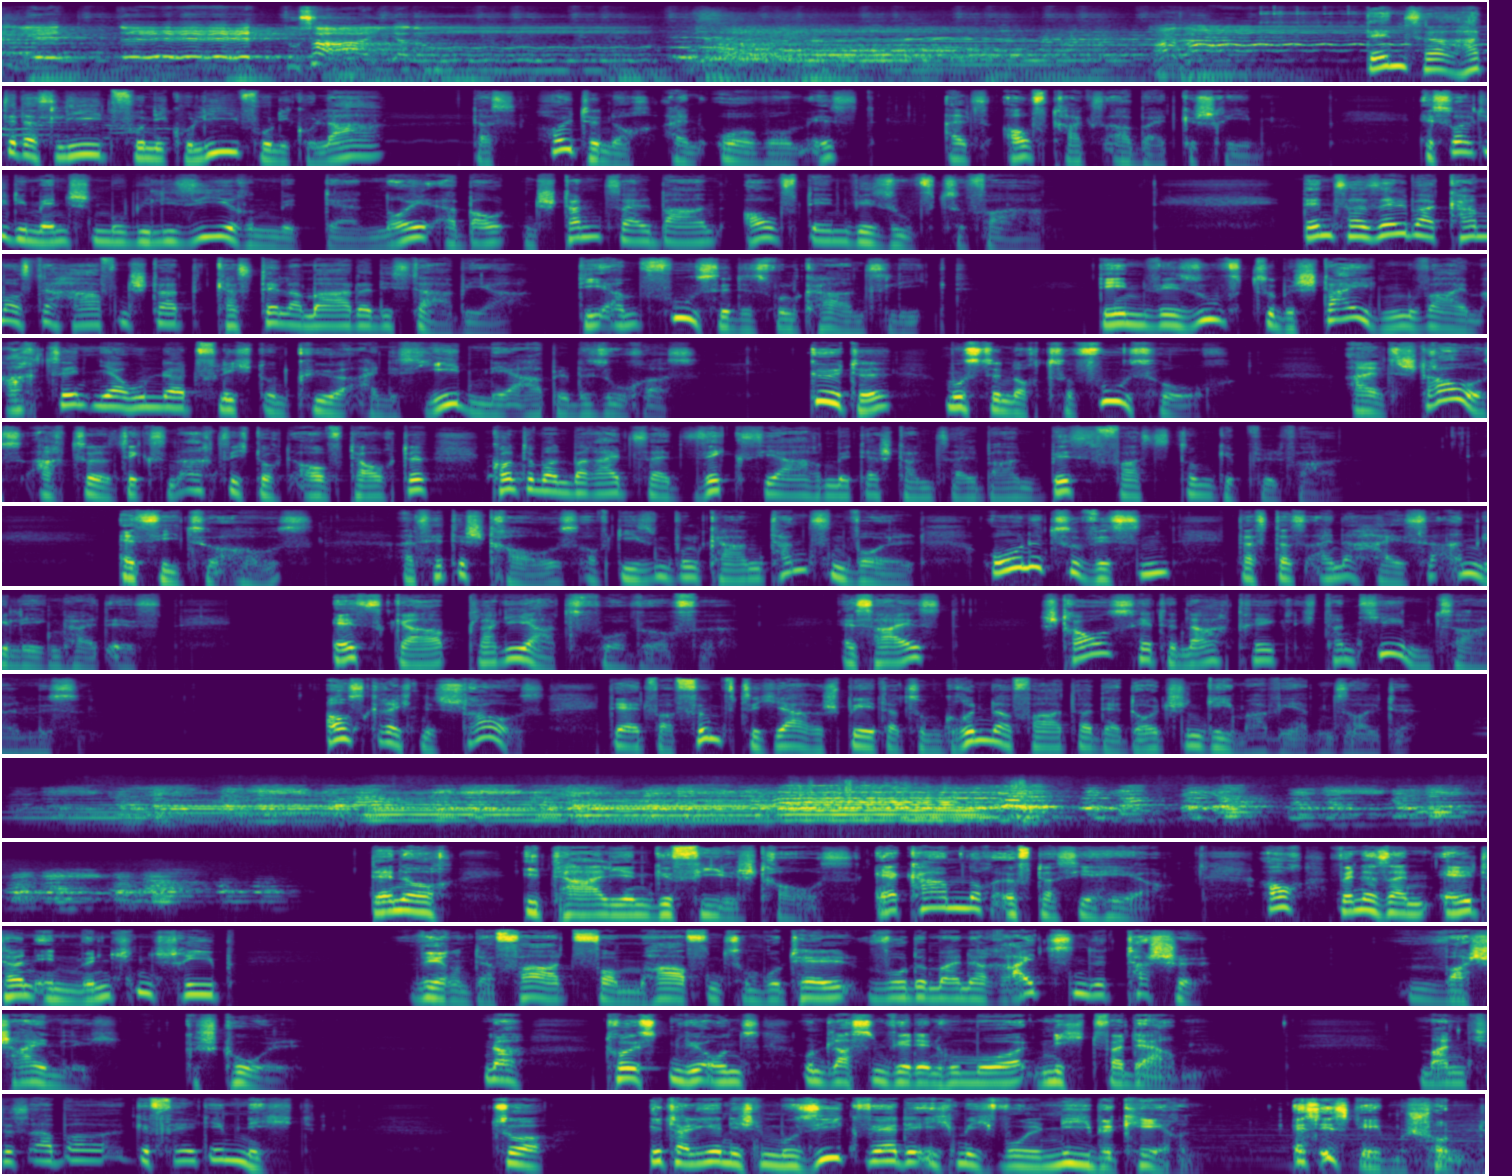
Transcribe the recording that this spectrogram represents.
nemene sagliette tu sai adò Denzer hatte das Lied Funiculi Funicular, das heute noch ein Ohrwurm ist, als Auftragsarbeit geschrieben. Es sollte die Menschen mobilisieren, mit der neu erbauten Standseilbahn auf den Vesuv zu fahren. Denzer selber kam aus der Hafenstadt Castellamare di Stabia die am Fuße des Vulkans liegt. Den Vesuv zu besteigen war im 18. Jahrhundert Pflicht und Kür eines jeden Neapel-Besuchers. Goethe musste noch zu Fuß hoch. Als Strauß 1886 dort auftauchte, konnte man bereits seit sechs Jahren mit der Standseilbahn bis fast zum Gipfel fahren. Es sieht so aus, als hätte Strauß auf diesem Vulkan tanzen wollen, ohne zu wissen, dass das eine heiße Angelegenheit ist. Es gab Plagiatsvorwürfe. Es heißt, Strauß hätte nachträglich Tantiemen zahlen müssen. Ausgerechnet Strauß, der etwa 50 Jahre später zum Gründervater der deutschen GEMA werden sollte. Dennoch, Italien gefiel Strauß. Er kam noch öfters hierher. Auch wenn er seinen Eltern in München schrieb, Während der Fahrt vom Hafen zum Hotel wurde meine reizende Tasche wahrscheinlich gestohlen. Na, trösten wir uns und lassen wir den Humor nicht verderben. Manches aber gefällt ihm nicht. Zur italienischen Musik werde ich mich wohl nie bekehren. Es ist eben Schund.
